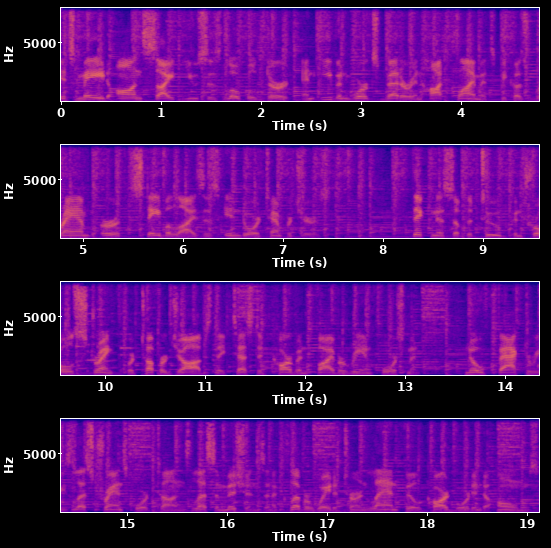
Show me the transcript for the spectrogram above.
It's made on-site uses local dirt and even works better in hot climates because rammed earth stabilizes indoor temperatures. Thickness of the tube controls strength for tougher jobs they tested carbon fiber reinforcement. No factories, less transport tons, less emissions, and a clever way to turn landfill cardboard into homes.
